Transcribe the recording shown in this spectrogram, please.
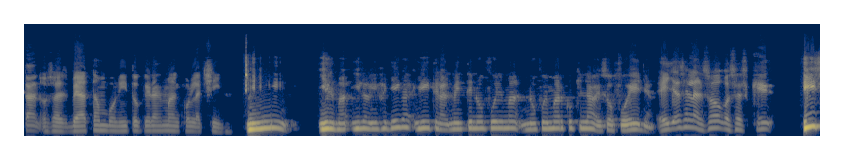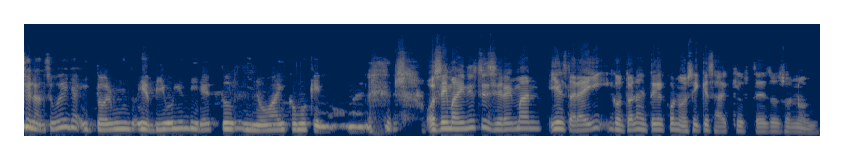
tan, o sea, vea tan bonito que era el man con la china. Sí, y, el ma- y la vieja llega y literalmente no fue, el ma- no fue Marco quien la besó, fue ella. Ella se lanzó, o sea, es que Y se lanzó ella y todo el mundo, y en vivo y en directo, y no hay como que no, man. O sea, imagínese ser el man y estar ahí y con toda la gente que conoce y que sabe que ustedes dos son novios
